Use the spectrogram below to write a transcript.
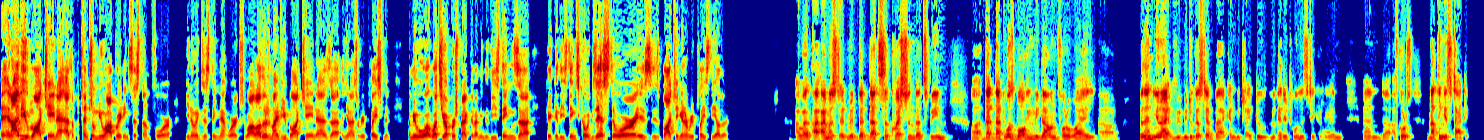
and I view blockchain as a potential new operating system for you know existing networks, while others might view blockchain as a you know as a replacement. I mean, what, what's your perspective? I mean, do these things uh, could, could these things coexist, or is is blockchain going to replace the other? Uh, well, I, I, must admit that that's a question that's been uh, that that was bogging me down for a while. Uh, but then you know I, we, we, took a step back and we tried to look at it holistically and and uh, of course nothing is static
